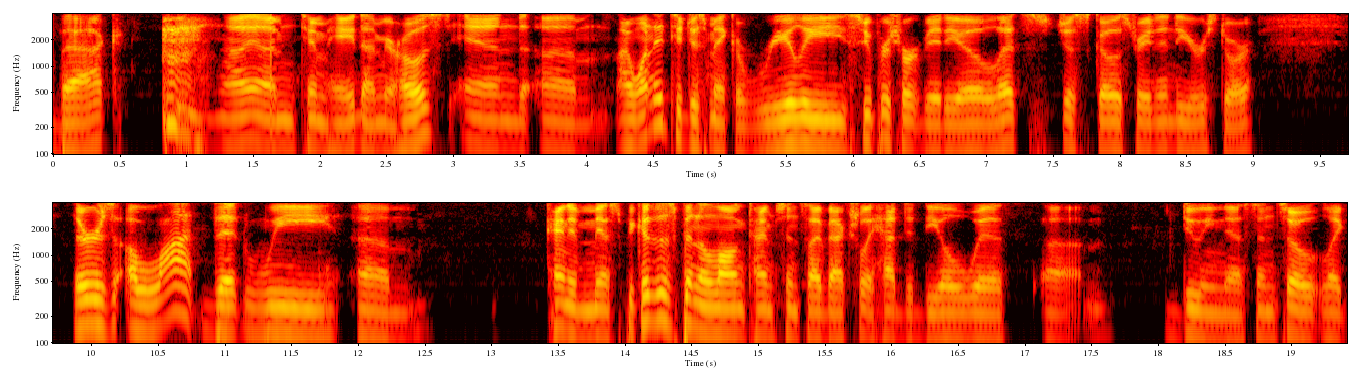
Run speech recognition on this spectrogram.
back. Hi, I'm Tim Haid. I'm your host, and um, I wanted to just make a really super short video. Let's just go straight into your store. There's a lot that we um, kind of missed because it's been a long time since I've actually had to deal with um, doing this, and so like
